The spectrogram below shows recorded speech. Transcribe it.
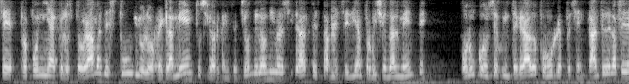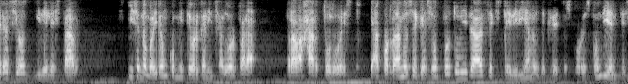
se proponía que los programas de estudio, los reglamentos y la organización de la universidad se establecerían provisionalmente por un consejo integrado por un representante de la federación y del Estado. Y se nombraría un comité organizador para trabajar todo esto, acordándose que en su oportunidad se expedirían los decretos correspondientes.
